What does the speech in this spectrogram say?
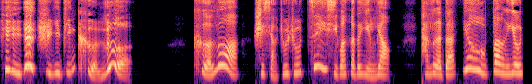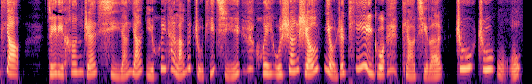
嘿嘿，是一瓶可乐。可乐是小猪猪最喜欢喝的饮料，他乐得又蹦又跳，嘴里哼着《喜羊羊与灰太狼》的主题曲，挥舞双手，扭着屁股，跳起了猪猪舞。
